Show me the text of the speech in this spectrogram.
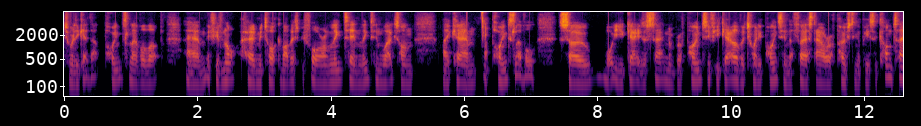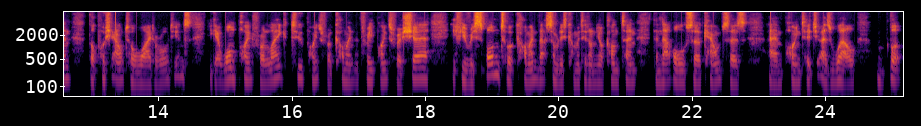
to really get that points level up. Um, if you've not heard me talk about this before on LinkedIn, LinkedIn works on like um, a points level. So what you get is a certain number of points. If you get over 20 points in the first hour of posting a piece of content, they'll push it out to a wider audience. You get one point for a like, two points for a comment, and three points for a share. If you respond to a comment that somebody's commented on your content, then that also counts as um, pointage as well. But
